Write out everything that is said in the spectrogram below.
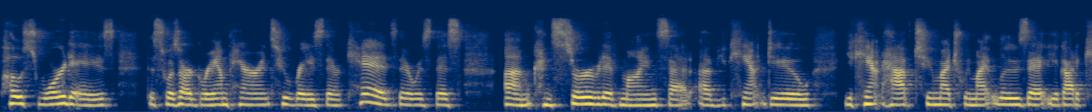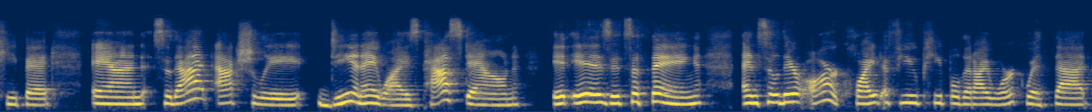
post war days, this was our grandparents who raised their kids. There was this um, conservative mindset of you can't do, you can't have too much, we might lose it, you got to keep it. And so that actually, DNA wise, passed down it is, it's a thing. And so there are quite a few people that I work with that,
